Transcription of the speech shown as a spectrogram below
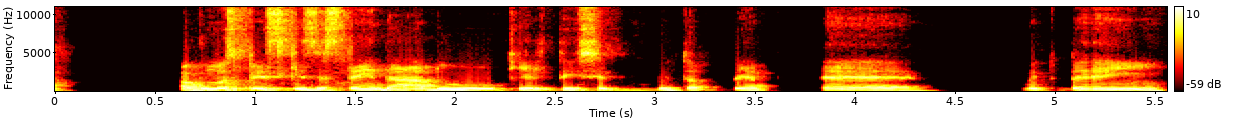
a, algumas pesquisas têm dado que ele tem sido muito bem, é, muito bem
